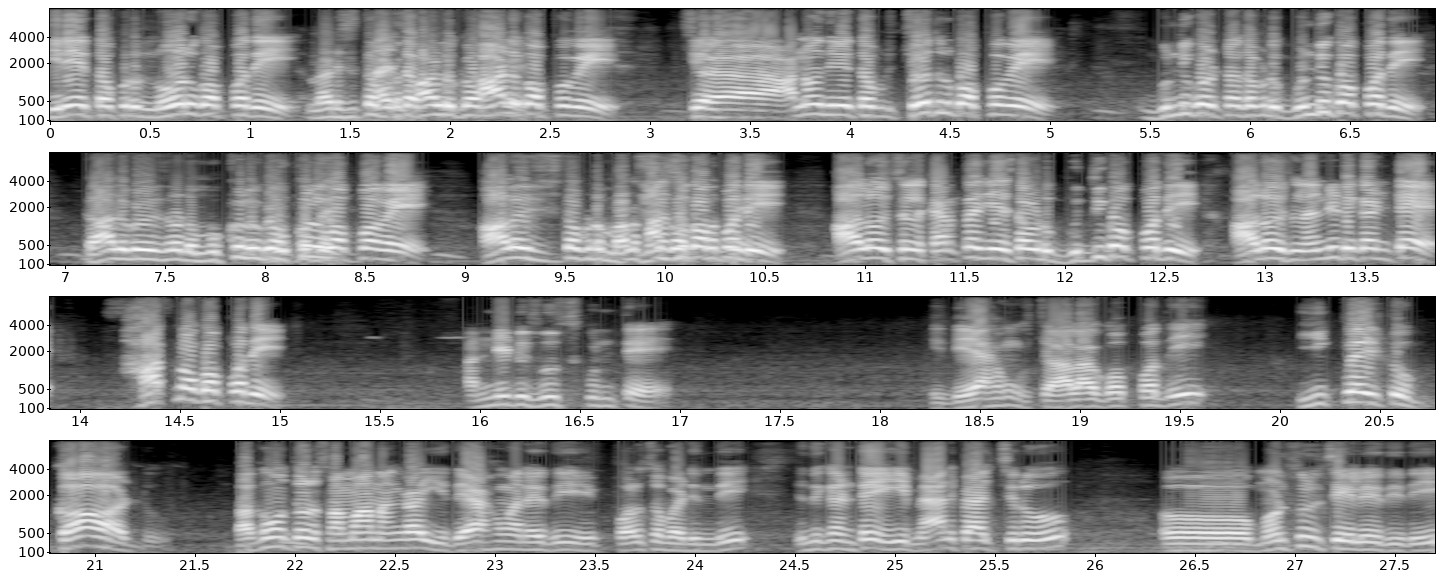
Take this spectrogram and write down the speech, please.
తినేటప్పుడు నోరు గొప్పది. కాళ్ళు గొప్పవి. అన్నం తినేటప్పుడు చేతులు గొప్పవి. గుండి కొట్టినప్పుడు గుండి గొప్పది. గాలి కొలిసినప్పుడు ముక్కులు ముక్కులు గొప్పవి. ఆలోచిస్తున్నప్పుడు మనసు గొప్పది. ఆలోచనలు కరెక్ట్ చేసేటప్పుడు బుద్ధి గొప్పది. ఆలోచనలు అన్నిటికంటే ఆత్మ గొప్పది. అన్నిటి చూసుకుంటే ఈ దేహం చాలా గొప్పది. ఈక్వల్ టు గాడ్ భగవంతుడు సమానంగా ఈ దేహం అనేది పోల్చబడింది. ఎందుకంటే ఈ మ్యానుఫ్యాక్చరు మనుషులు చేయలేదు ఇది.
